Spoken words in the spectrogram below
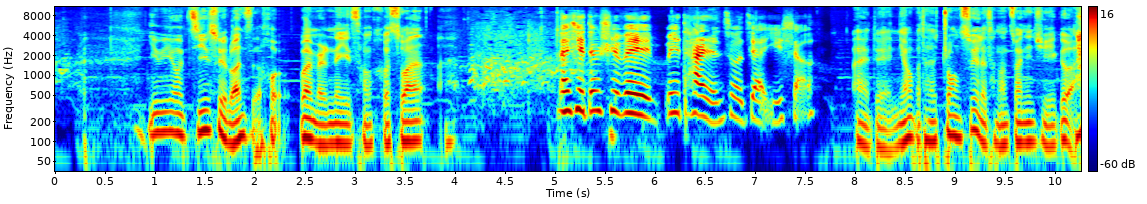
因为要击碎卵子后外面的那一层核酸，那些都是为为他人做嫁衣裳。哎，对，你要把它撞碎了才能钻进去一个。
